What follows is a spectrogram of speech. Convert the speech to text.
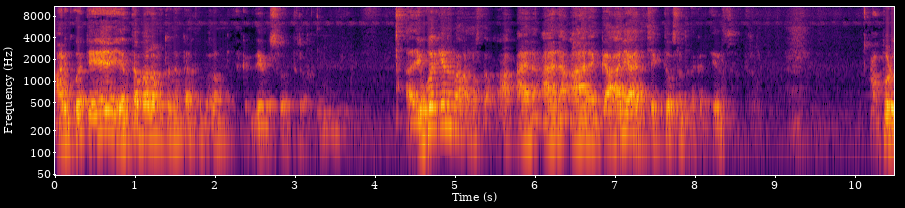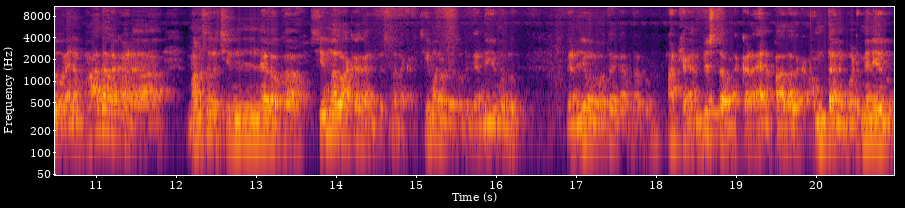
ఆడిపోతే ఎంత బలం ఉంటుందంటే అంత బలం ఉంటుంది అక్కడ. దేవుని స్తోత్రం. అది ఎవరికైనా బలం వస్తాం. ఆ- ఆయన ఆయన ఆయన గాలి ఆయన శక్తి వస్తుంటుంది అక్కడ దేవుని అప్పుడు ఆయన పాదాల కాడ మనసులో చిన్నగా ఒక చీమలాగా కనిపిస్తుంది అక్కడ. చీమలు ఉంటాయి చూడు గండిజీమలు పోతాయి కాబట్టి అప్పుడు అట్లా కనిపిస్తాం అక్కడ ఆయన పాదాల కాడ. అంత ఆయన బొటిమెనేలు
